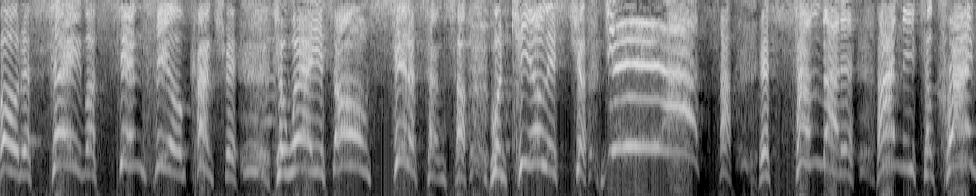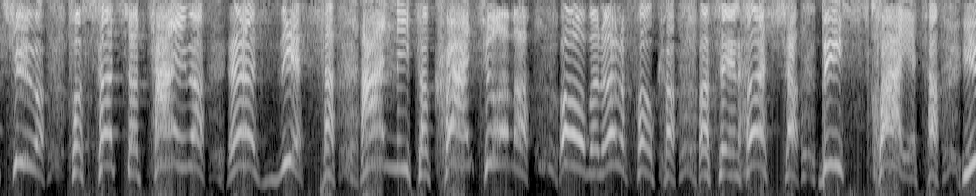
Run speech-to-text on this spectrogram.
oh, to save a sin-filled country to where its own citizens would kill its children. Jesus! It's somebody I need to cry to for such a time as this. I need to cry to them. Oh, but other folk are saying, hush, be quiet. You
